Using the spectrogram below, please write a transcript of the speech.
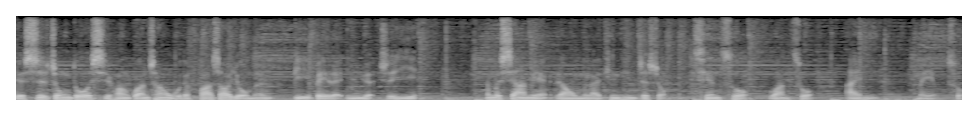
也是众多喜欢广场舞的发烧友们必备的音乐之一。那么，下面让我们来听听这首《千错万错爱你没有错》。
